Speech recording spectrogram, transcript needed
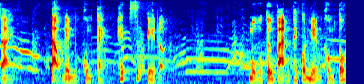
dài, Tạo nên một khung cảnh hết sức ghê rợn. Mụ tư vạn thấy có điểm không tốt,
